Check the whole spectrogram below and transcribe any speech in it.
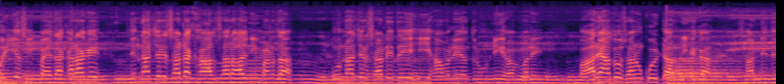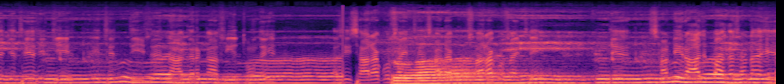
ਉਹੀ ਅਸੀਂ ਪੈਦਾ ਕਰਾਂਗੇ। ਜਿੰਨਾ ਚਿਰ ਸਾਡਾ ਖਾਲਸਾ ਰਾਜ ਨਹੀਂ ਬਣਦਾ, ਉਹਨਾਂ ਚਿਰ ਸਾਡੇ ਤੇ ਇਹੀ ਹਮਲੇ, ਅੰਦਰੂਨੀ ਹਮਲੇ। ਬਾਹਰਿਆਂ ਤੋਂ ਸਾਨੂੰ ਕੋਈ ਡਰ ਨਹੀਂ ਹੈਗਾ। ਸਾਡੇ ਤੇ ਜਿੱਥੇ ਅਸੀਂ ਜੇ, ਇੱਥੇ ਦੇਸ਼ ਦੇ ਨਾਗਰਿਕ ਹਾਂ ਅਸੀਂ ਇੱਥੋਂ ਦੇ। ਅਸੀਂ ਸਾਰਾ ਕੁਝ ਇੱਥੇ ਸਾਡਾ ਕੁਝ ਸਾਰਾ ਕੁਝ ਇੱਥੇ। ਤੇ ਸਾਡੇ ਰਾਜ ਭਾਗ ਸਾਡਾ ਇਹ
